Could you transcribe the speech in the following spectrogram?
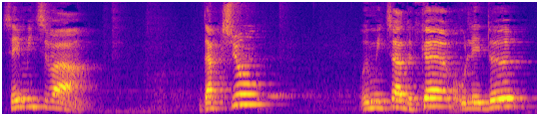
c'est une mitzvah d'action ou une mitzvah de cœur ou les deux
